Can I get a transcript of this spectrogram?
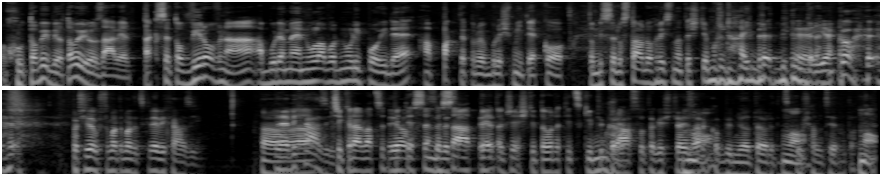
Ochu, to by byl, to by byl závěr. Tak se to vyrovná a budeme nula od nuly pojde a pak teprve budeš mít jako, to by se dostal do hry snad ještě možná i Brad Binder. Eh, jako, počítám, už to matematicky nevychází. Nevychází. 3x25 Jo, je 75, 75, takže ještě teoreticky může. Kráso, tak ještě i No. Zarko by měl teoretickou No. šanci na to. No.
